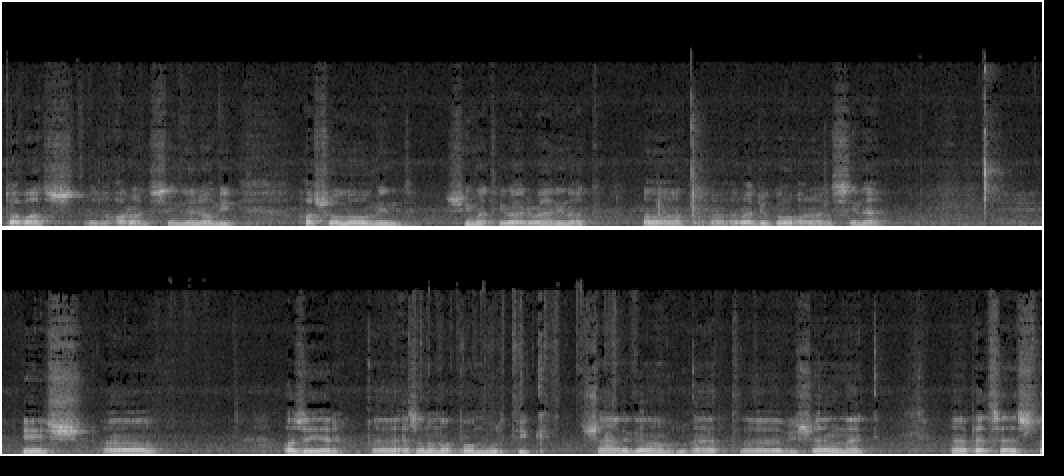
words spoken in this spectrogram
tavaszt, ez aranyszínű, ami hasonló, mint Simati Varváninak a, a ragyogó aranyszíne. És azért ezen a napon murtik sárga ruhát viselnek. Persze ezt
